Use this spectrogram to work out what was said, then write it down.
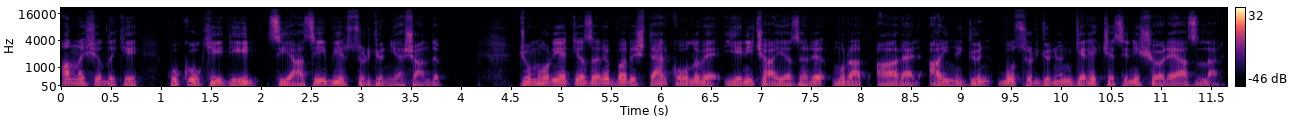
Anlaşıldı ki hukuki değil siyasi bir sürgün yaşandı. Cumhuriyet yazarı Barış Terkoğlu ve Yeni Çağ yazarı Murat Ağrel aynı gün bu sürgünün gerekçesini şöyle yazdılar.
